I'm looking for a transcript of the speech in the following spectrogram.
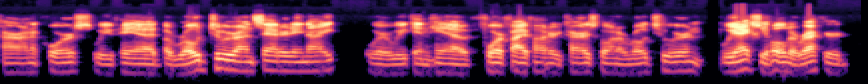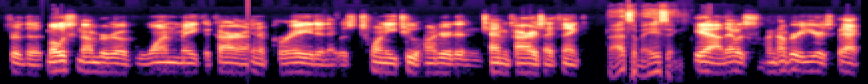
car on a course. We've had a road tour on Saturday night where we can have four or 500 cars go on a road tour. And we actually hold a record for the most number of one make a car in a parade, and it was 2,210 cars, I think. That's amazing. Yeah, that was a number of years back.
